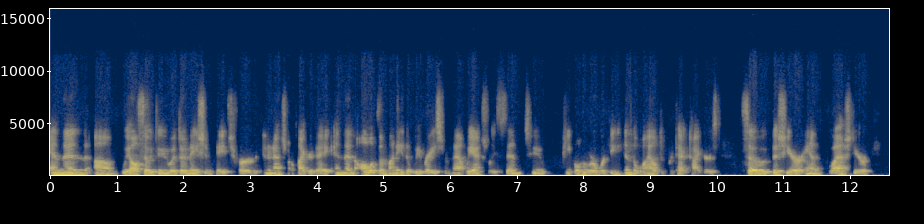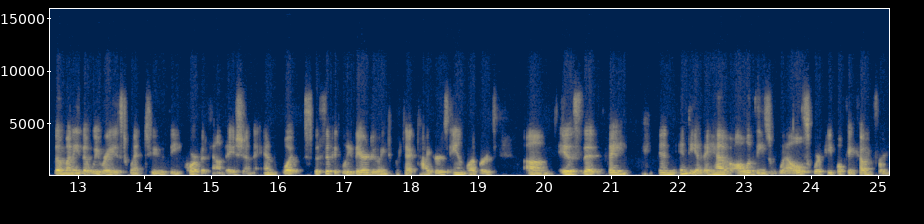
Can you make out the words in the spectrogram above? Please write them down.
And then um, we also do a donation page for International Tiger Day. And then all of the money that we raise from that, we actually send to people who are working in the wild to protect tigers. So this year and last year, the money that we raised went to the Corbett Foundation. And what specifically they're doing to protect tigers and leopards um, is that they, in India, they have all of these wells where people can come from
